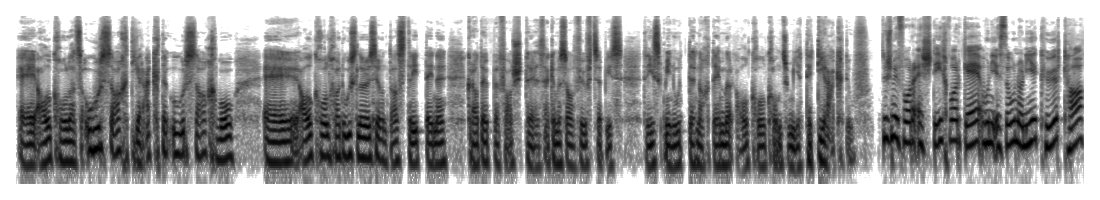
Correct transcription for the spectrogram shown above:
äh, Alkohol als Ursache, direkte Ursache, wo äh, Alkohol kann auslösen und das tritt dann gerade etwa fast, äh, sagen wir so, 15 bis 30 Minuten nachdem man Alkohol konsumiert hat, direkt auf. Du hast mir vorher ein Stichwort gegeben, das ich so noch nie gehört habe.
